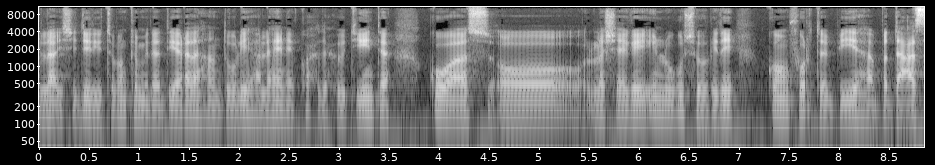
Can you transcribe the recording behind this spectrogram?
ilaa sideed iyo toban ka mid a diyaaradahan duuliyaha lahayn ee kooxda xuutiyiinta kuwaas oo la sheegay in lagu soo riday koonfurta biyaha badda cas.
